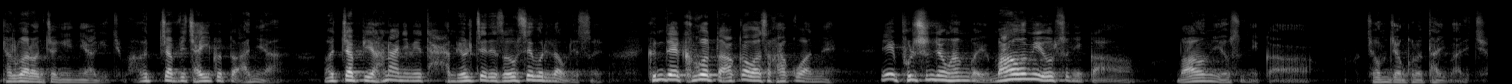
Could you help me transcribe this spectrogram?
결과론적인 이야기지만 어차피 자기 것도 아니야. 어차피 하나님이 다 멸절해서 없애버리라고 그랬어요. 근데 그것도 아까워서 갖고 왔네. 이 불순종한 거예요. 마음이 없으니까. 마음이 없으니까 점점 그렇다 이 말이죠.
